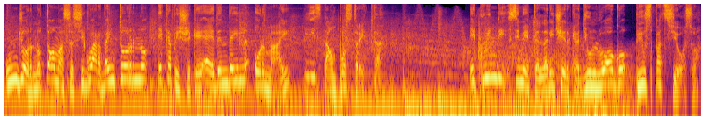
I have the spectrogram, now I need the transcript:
un giorno Thomas si guarda intorno e capisce che Edendale ormai gli sta un po' stretta. E quindi si mette alla ricerca di un luogo più spazioso,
